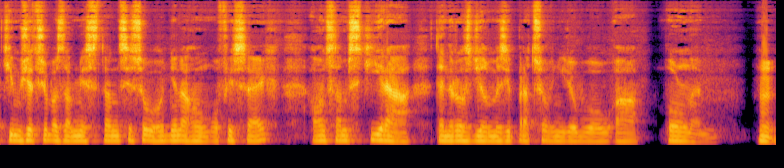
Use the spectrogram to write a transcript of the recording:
tím, že třeba zaměstnanci jsou hodně na home officech a on se tam stírá ten rozdíl mezi pracovní dobou a volnem. Hmm,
